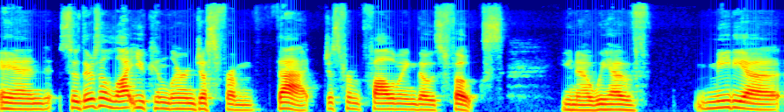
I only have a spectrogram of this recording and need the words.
And so there's a lot you can learn just from that, just from following those folks. You know, we have media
